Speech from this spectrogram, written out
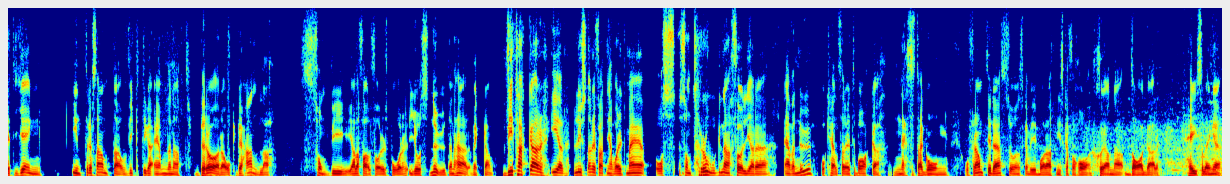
ett gäng intressanta och viktiga ämnen att beröra och behandla som vi i alla fall förutspår just nu den här veckan. Vi tackar er lyssnare för att ni har varit med oss som trogna följare även nu och hälsar er tillbaka nästa gång. Och fram till dess så önskar vi bara att ni ska få ha sköna dagar. Hej så länge!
